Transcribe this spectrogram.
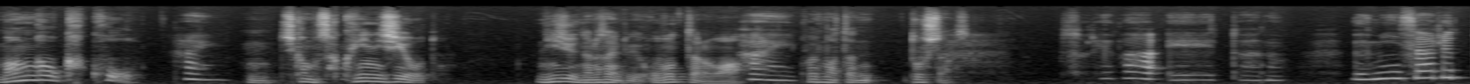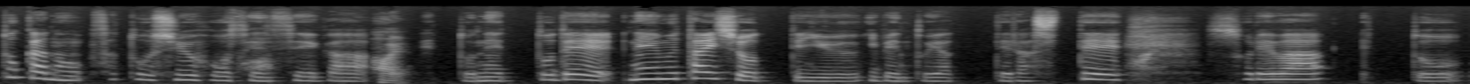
漫画を描こはい。う、うん、しかも作品にしようと27歳の時思ったのは、はい。これまたどうしたんですか？それは、えっ、と、あの、海猿とかの佐藤修法先生が、はいえっと、ネットでネーム大賞っていうイベントをやってらして、それは、えっと、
